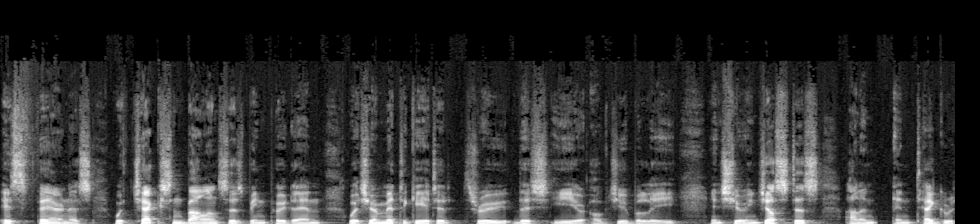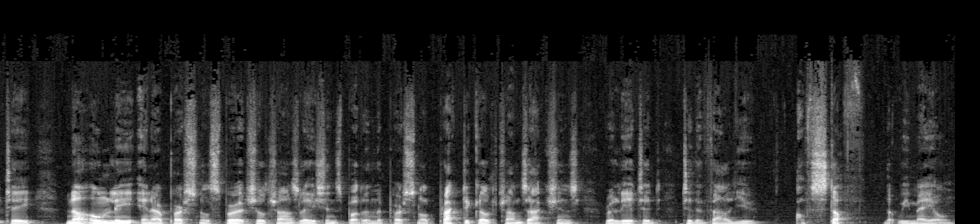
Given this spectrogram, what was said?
is fairness, with checks and balances being put in, which are mitigated through this year of Jubilee, ensuring justice and integrity not only in our personal spiritual translations, but in the personal practical transactions related to the value of stuff that we may own.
